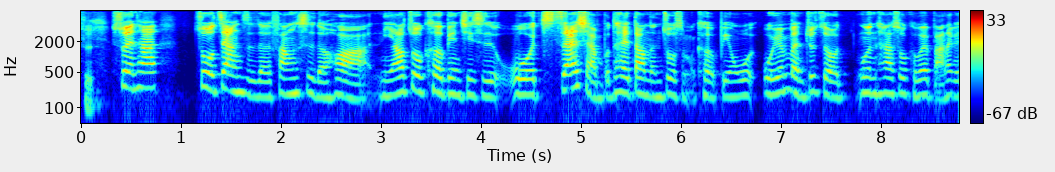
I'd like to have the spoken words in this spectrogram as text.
是，所以它。做这样子的方式的话，你要做客变，其实我实在想不太到能做什么客变。我我原本就只有问他说，可不可以把那个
